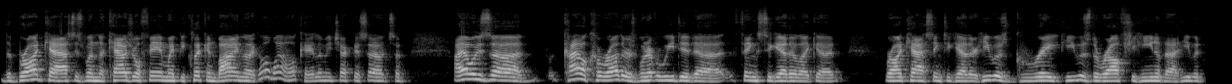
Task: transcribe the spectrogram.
the broadcast is when the casual fan might be clicking by and they're like, oh, wow, okay, let me check this out. So I always, uh, Kyle Carruthers, whenever we did uh, things together, like uh, broadcasting together, he was great. He was the Ralph Sheheen of that. He would,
